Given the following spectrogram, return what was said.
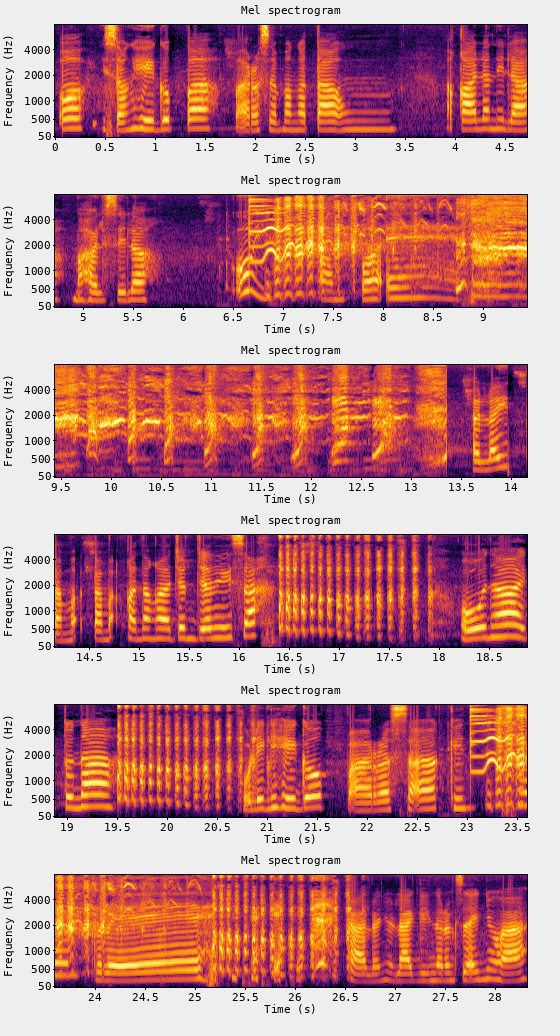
Oh, isang higop pa para sa mga taong akala nila mahal sila. Uy! Ang pait! Alay, tama-tama ka na nga dyan, Janisa. Oo na, ito na. Huling higop para sa akin. Siyempre. Kala nyo, lagi na lang sa inyo, ha?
